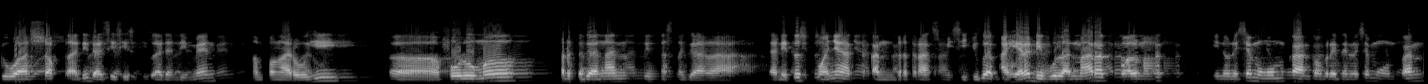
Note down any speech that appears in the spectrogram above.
dua shock tadi dari sisi supply dan demand mempengaruhi uh, volume perdagangan lintas negara dan itu semuanya akan bertransmisi juga. Akhirnya di bulan Maret, awal Maret Indonesia mengumumkan, pemerintah Indonesia mengumumkan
